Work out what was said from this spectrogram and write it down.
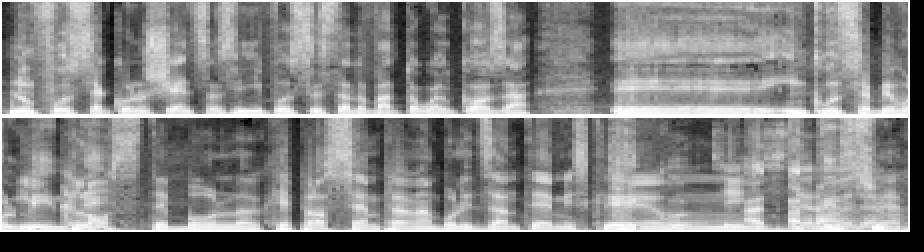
non fosse a conoscenza, se gli fosse stato fatto qualcosa eh, inconsapevolmente. Il che però sempre anabolizzante è, mi scrive ecco, un... sì, attenzione,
